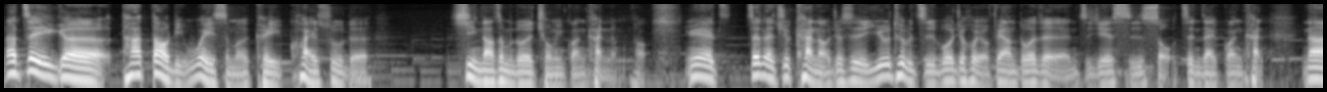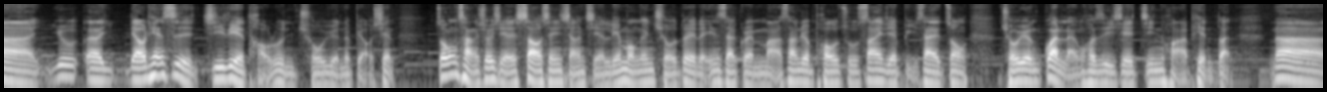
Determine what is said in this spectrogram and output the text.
那这一个它到底为什么可以快速的？吸引到这么多的球迷观看了，哈，因为真的去看哦，就是 YouTube 直播就会有非常多的人直接死守正在观看。那 U 呃聊天室激烈讨论球员的表现，中场休息的哨声响起，联盟跟球队的 Instagram 马上就抛出上一节比赛中球员灌篮或是一些精华片段。那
